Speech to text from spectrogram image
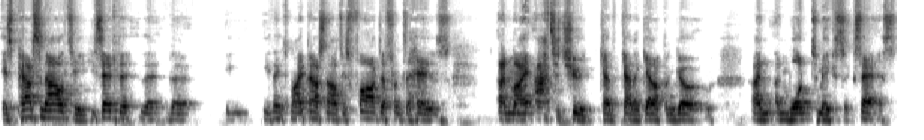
his personality. He said that the the he, he thinks my personality is far different to his, and my attitude can kind of get up and go, and and want to make a success.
